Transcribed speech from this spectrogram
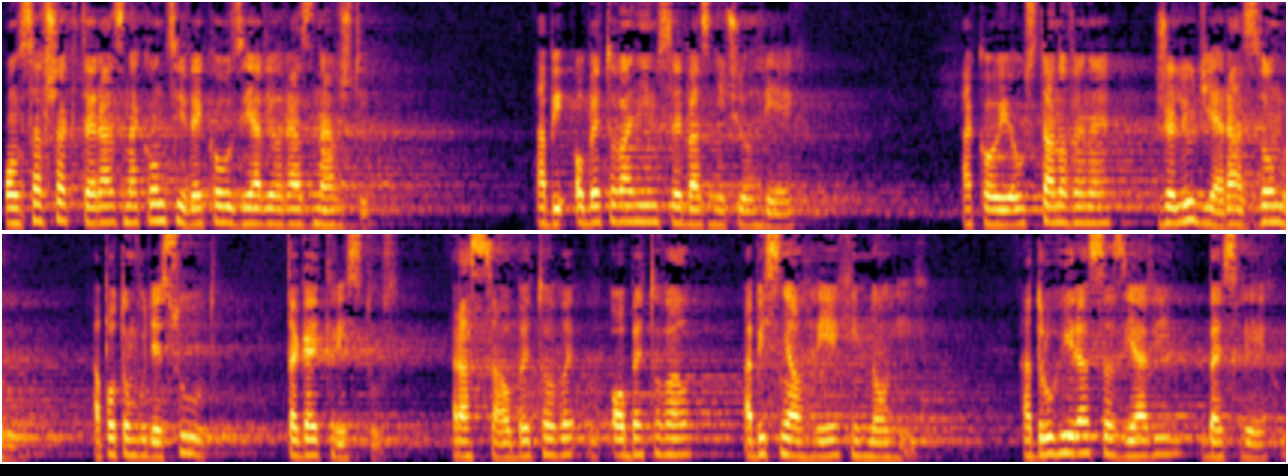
On sa však teraz na konci vekov zjavil raz navždy, aby obetovaním seba zničil hriech. Ako je ustanovené, že ľudia raz zomrú a potom bude súd, tak aj Kristus raz sa obetoval, aby sňal hriechy mnohých. A druhý raz sa zjaví bez hriechu,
